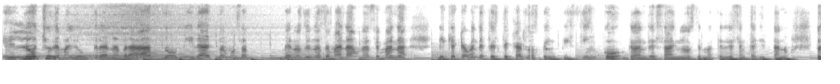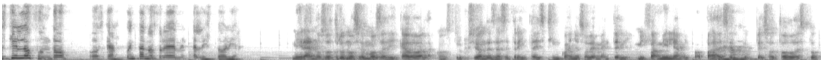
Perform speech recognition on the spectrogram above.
El 8 de mayo, un gran abrazo. Mira, estamos a menos de una semana, una semana de que acaban de festejar los 25 grandes años de Materia San Cayetano. Entonces, ¿quién lo fundó? Oscar, cuéntanos brevemente la historia. Mira, nosotros nos hemos dedicado a la construcción desde hace 35 años. Obviamente mi, familia, mi papá es el que empezó todo esto.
